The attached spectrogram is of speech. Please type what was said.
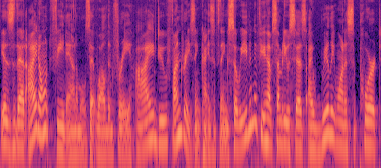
is that I don't feed animals at Wild and Free. I do fundraising kinds of things. So, even if you have somebody who says, I really want to support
